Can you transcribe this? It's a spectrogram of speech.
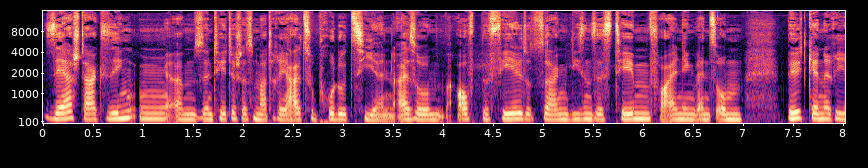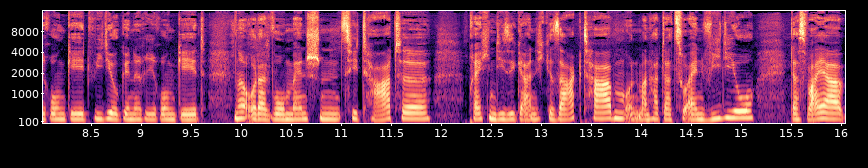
sehr stark sinken, ähm, synthetisches Material zu produzieren. Also auf Befehl sozusagen diesen Systemen, vor allen Dingen, wenn es um Bildgenerierung geht, Videogenerierung geht, ne, oder wo Menschen Zitate sprechen, die sie gar nicht gesagt haben und man hat dazu ein Video. Das war ja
